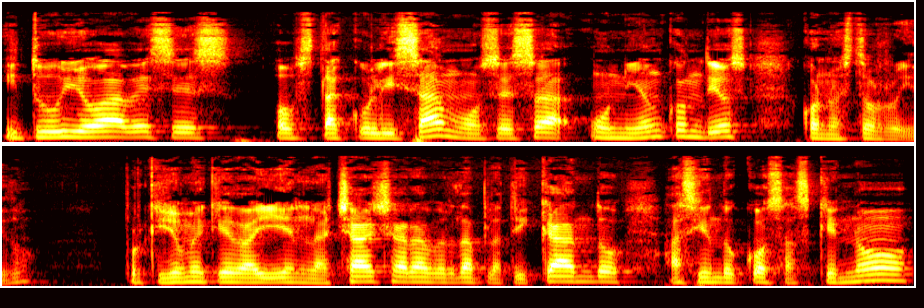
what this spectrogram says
Y tú y yo a veces obstaculizamos esa unión con Dios con nuestro ruido, porque yo me quedo ahí en la cháchara, ¿verdad? Platicando, haciendo cosas que no,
